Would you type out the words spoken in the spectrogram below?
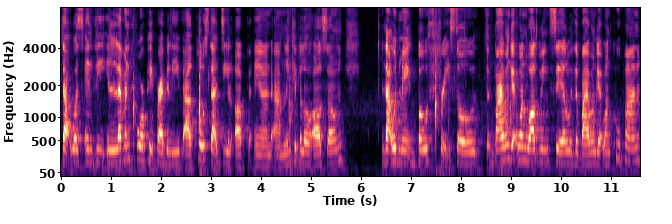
that was in the 11-4 paper, I believe. I'll post that deal up and um, link it below also. That would make both free. So the buy one get one Walgreens sale with the buy one get one coupon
